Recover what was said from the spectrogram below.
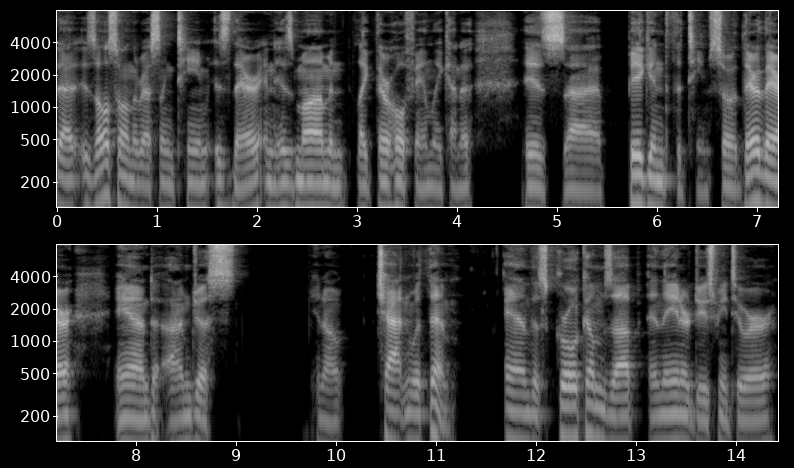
that is also on the wrestling team is there, and his mom and like their whole family kind of is uh, big into the team. So they're there, and I'm just you know chatting with them. And this girl comes up and they introduce me to her.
